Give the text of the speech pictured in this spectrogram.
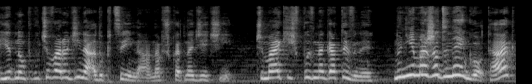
jednopłciowa rodzina adopcyjna, na przykład na dzieci czy ma jakiś wpływ negatywny? No nie ma żadnego, tak?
